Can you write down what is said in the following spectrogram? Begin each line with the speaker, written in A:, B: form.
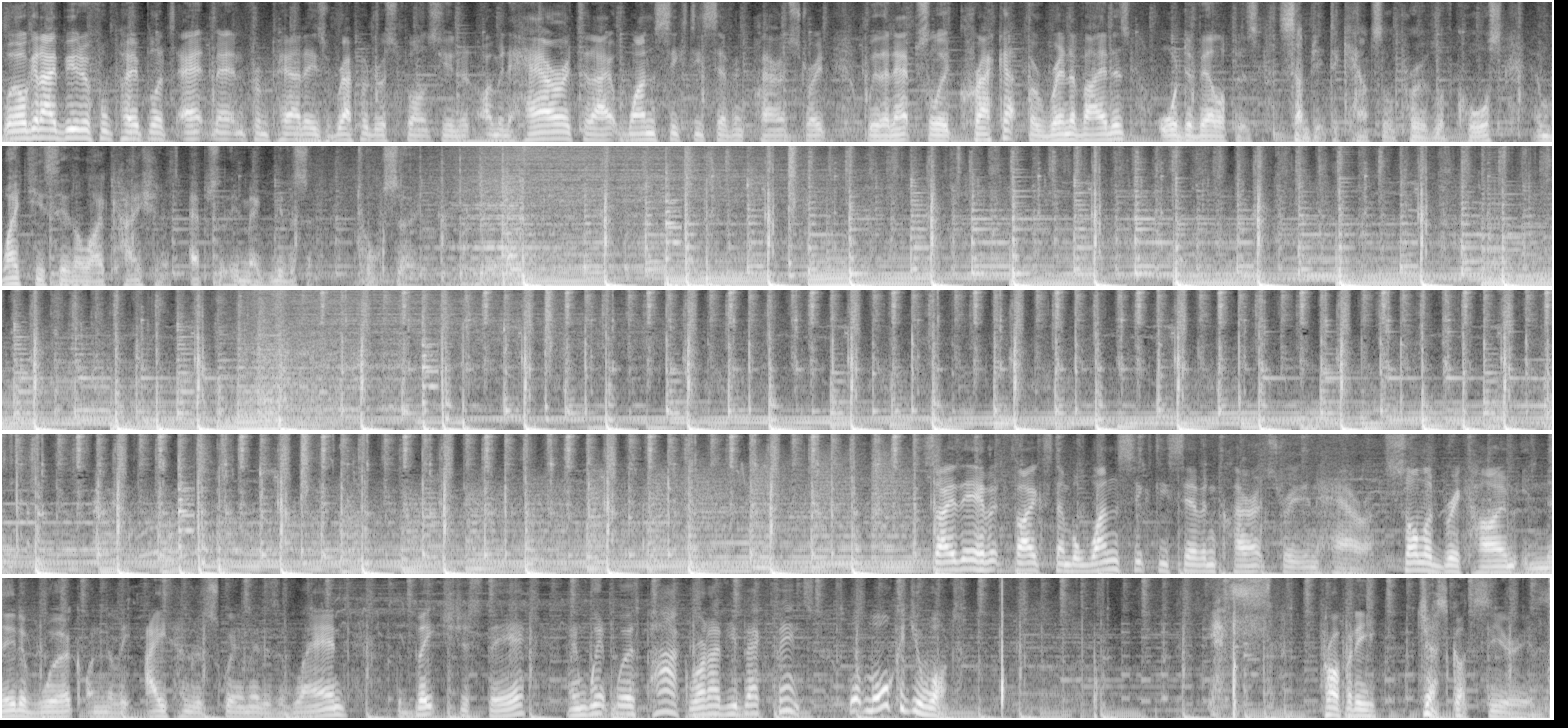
A: Well, g'day beautiful people, it's Ant Manton from PRD's Rapid Response Unit. I'm in Howrah today at 167 Clarence Street with an absolute cracker for renovators or developers, subject to council approval of course, and wait till you see the location, it's absolutely magnificent. Talk soon. So there have it folks, number 167 Clarence Street in Howrah. Solid brick home in need of work on nearly 800 square metres of land. The beach just there and Wentworth Park right over your back fence. What more could you want? Yes, property just got serious.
